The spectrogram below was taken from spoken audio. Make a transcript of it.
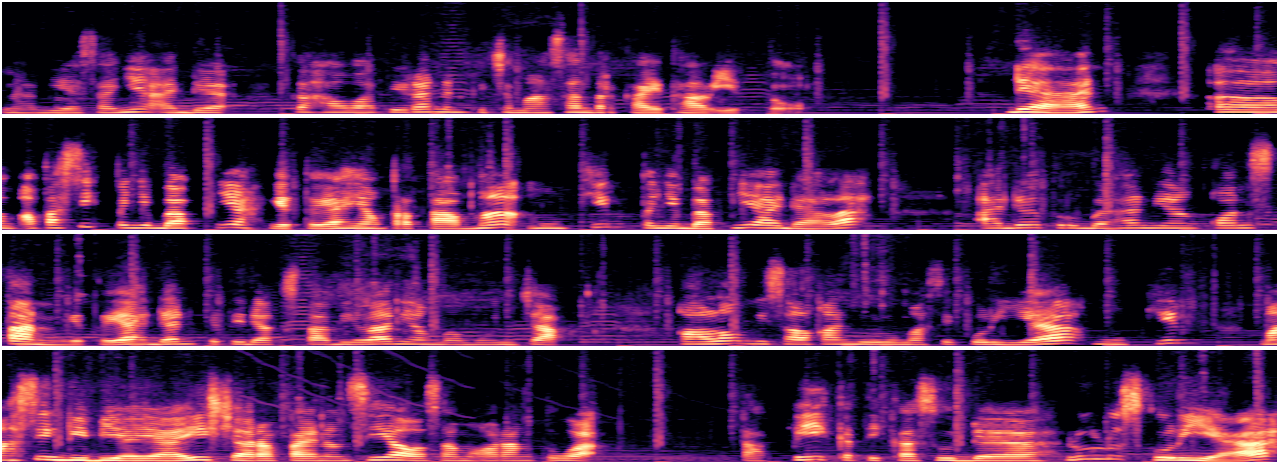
Nah, biasanya ada kekhawatiran dan kecemasan terkait hal itu. Dan um, apa sih penyebabnya gitu ya? Yang pertama mungkin penyebabnya adalah ada perubahan yang konstan gitu ya dan ketidakstabilan yang memuncak. Kalau misalkan dulu masih kuliah, mungkin masih dibiayai secara finansial sama orang tua tapi ketika sudah lulus kuliah,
